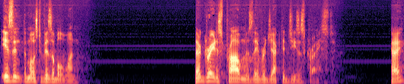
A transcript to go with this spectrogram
isn't the most visible one. Their greatest problem is they've rejected Jesus Christ. Okay?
